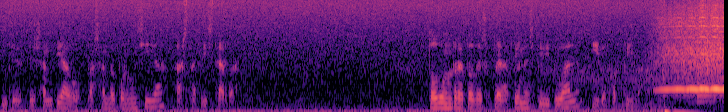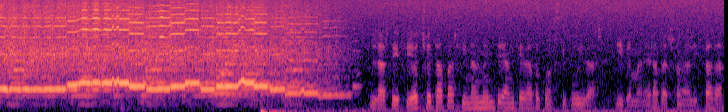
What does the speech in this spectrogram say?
desde Santiago pasando por Muxía hasta Fisterra. Todo un reto de superación espiritual y deportiva. Las 18 etapas finalmente han quedado constituidas y de manera personalizada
